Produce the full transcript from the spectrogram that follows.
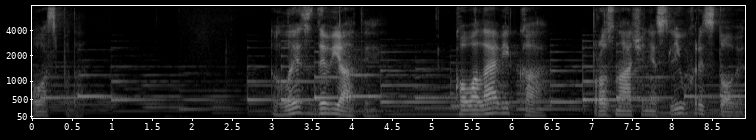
Господа. Лист 9. Ковалеві К. Про значення слів Христових.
